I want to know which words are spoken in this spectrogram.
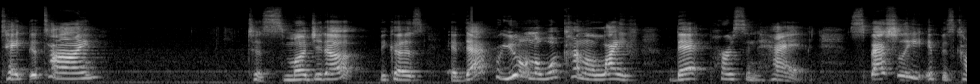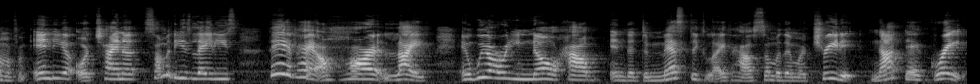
take the time to smudge it up because if that you don't know what kind of life that person had especially if it's coming from India or China. Some of these ladies, they have had a hard life and we already know how in the domestic life how some of them are treated. Not that great.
